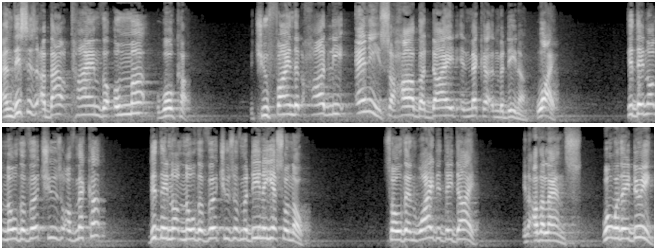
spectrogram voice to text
And this is about time the ummah woke up. But you find that hardly any Sahaba died in Mecca and Medina. Why? Did they not know the virtues of Mecca? Did they not know the virtues of Medina? Yes or no? So then why did they die in other lands? What were they doing?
